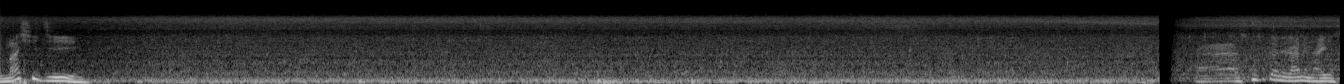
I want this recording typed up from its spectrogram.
이 맛이지. 아, 순식간에 라면 다 익었어.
